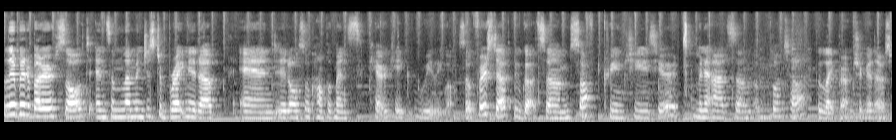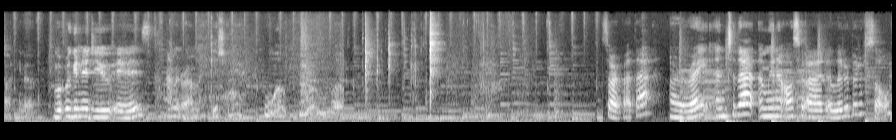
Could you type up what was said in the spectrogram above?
A little bit of butter, salt, and some lemon just to brighten it up and it also complements carrot cake really well. So first up, we've got some soft cream cheese here. I'm gonna add some butter, the light brown sugar that I was talking about. What we're gonna do is, I'm gonna around my kitchen here. Whoa, whoa, whoa. Sorry about that. All right, and to that, I'm gonna also add a little bit of salt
